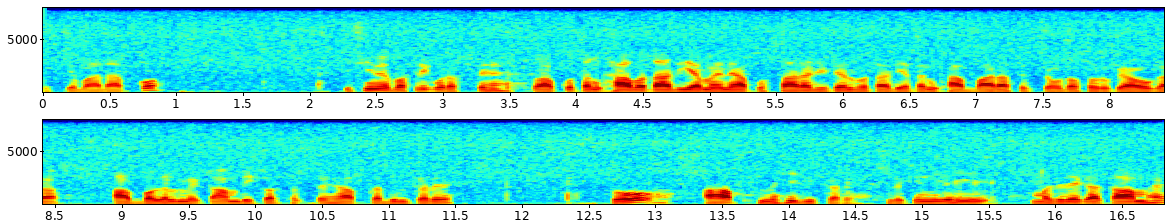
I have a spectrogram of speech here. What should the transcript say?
उसके बाद आपको इसी में बकरी को रखते हैं। तो आपको तनख्वाह बता दिया मैंने, आपको सारा डिटेल बता दिया। तनख्वाह बारह से चौदह सौ रुपया होगा। आप बगल में काम भी कर सकते हैं, आपका दिल करे तो आप नहीं भी करें। लेकिन यही मजरे का काम है।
